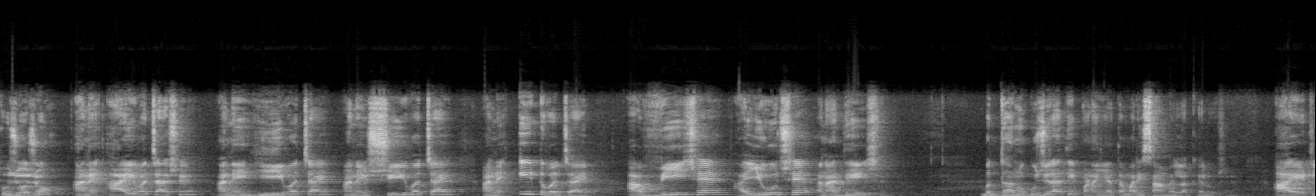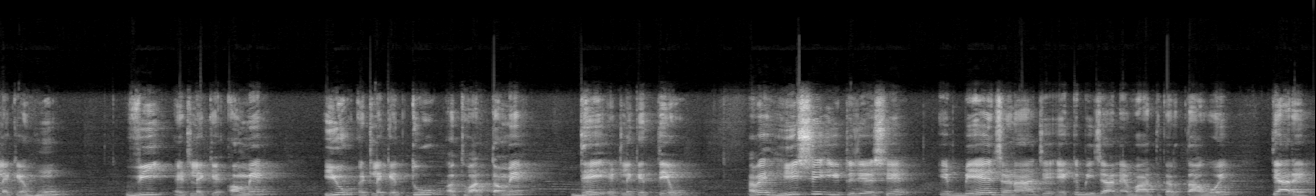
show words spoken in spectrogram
તો જોજો, આને આઈ વચાશે આને હી વચાય, આને શી વચાય, આને ઈટ વચાય. આ વી છે, આ યુ છે અને આ ધ્યેય છે. બધાનું ગુજરાતી પણ અહીંયા તમારી સામે લખેલું છે. આ એટલે કે હું, વી એટલે કે અમે, યુ એટલે કે તું અથવા તમે ધ્યેય એટલે કે તેઓ. હવે હી શી ઈટ જે છે, એ બે જણા જે એકબીજાને વાત કરતા હોય, ત્યારે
